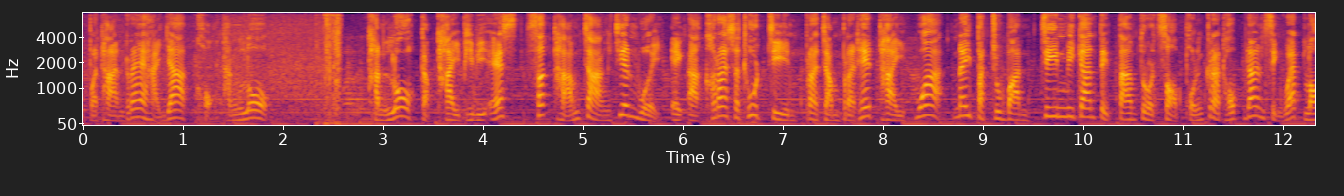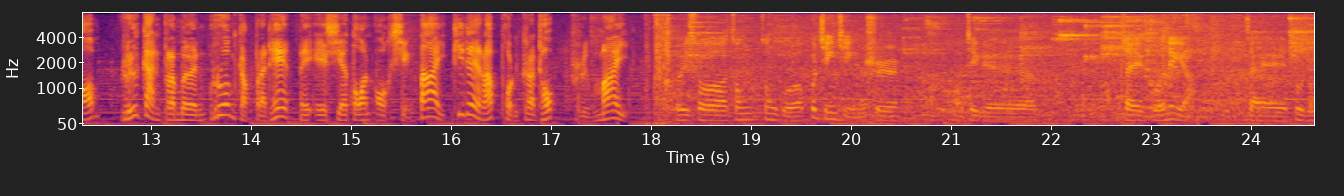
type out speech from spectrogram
อุปทานแร่หายากของทั้งโลก ทันโลกกับไทย PBS ซักถามจางเจี้ยนเหวยเอกอัครราชทูตจีนประจำประเทศไทยว่าในปัจจุบันจีนมีการติดตามตรวจสอบผลกระทบด้านสิ่งแวดล้อม หรือการประเมินร่วมกับประเทศในเอเชียตะวันออกเฉียงใต้ที่ได้รับผลกระทบหรือไม่ 可以说中中国不仅仅是呃这个在国内啊，在注重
